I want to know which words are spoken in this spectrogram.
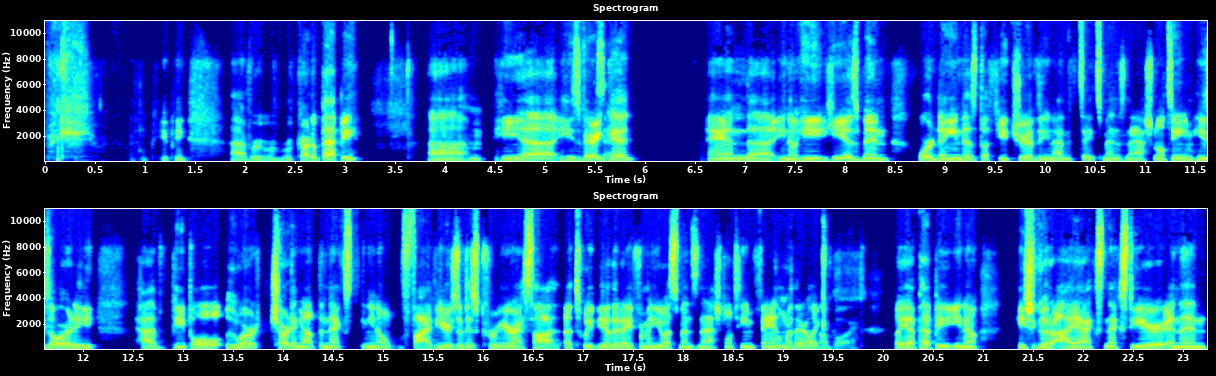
Pepi, uh, R- Ricardo Pepi. Um, he uh, he's very That's it. good, and uh, you know he he has been ordained as the future of the United States men's national team. He's already have people who are charting out the next you know five years of his career. I saw a tweet the other day from a U.S. men's national team fan where they're like, oh boy. "Oh yeah, Pepi, you know." He should go to Ajax next year, and then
